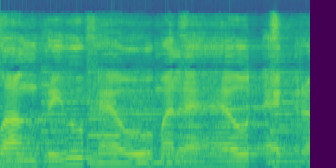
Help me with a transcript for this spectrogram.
ฟังพริ้วแผ่วมาแล้วแต่ไกล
